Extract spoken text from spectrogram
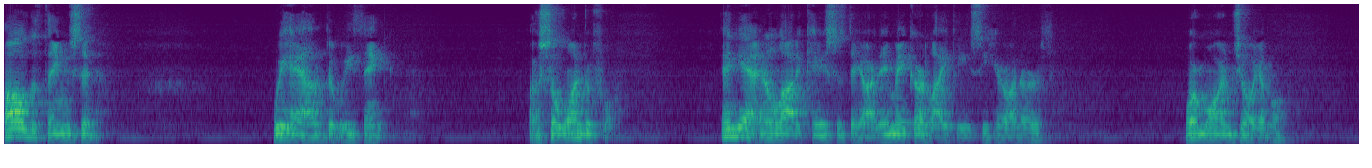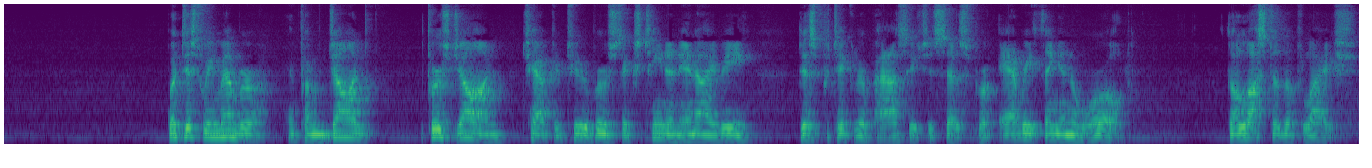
all the things that we have that we think are so wonderful. And yeah, in a lot of cases they are. They make our life easy here on earth or more enjoyable. But just remember, and from John, 1 John chapter 2, verse 16 in NIV, this particular passage, it says, For everything in the world, the lust of the flesh,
